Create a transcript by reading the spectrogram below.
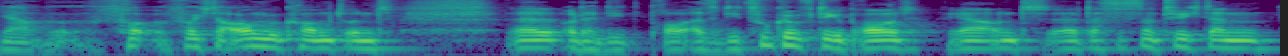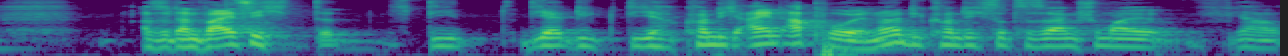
ja, fe- feuchte Augen bekommt und äh, oder die Braut, also die zukünftige Braut, ja, und äh, das ist natürlich dann, also dann weiß ich, die, die, die, die konnte ich einen abholen, ne? Die konnte ich sozusagen schon mal ja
